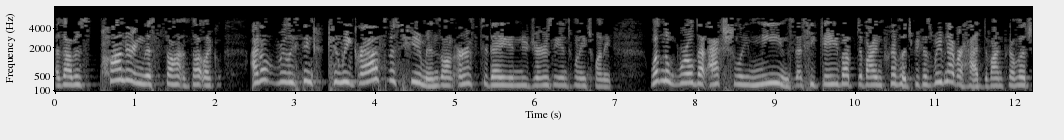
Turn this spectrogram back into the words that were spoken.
As I was pondering this thought and thought, like, I don't really think, can we grasp as humans on earth today in New Jersey in 2020 what in the world that actually means that he gave up divine privilege? Because we've never had divine privilege.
